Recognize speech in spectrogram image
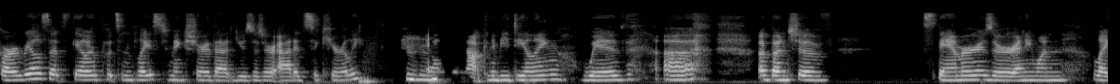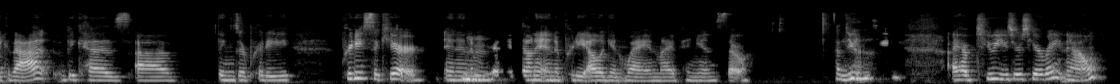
guardrails that Scalar puts in place to make sure that users are added securely. Mm-hmm. And we're not going to be dealing with uh, a bunch of spammers or anyone like that because uh, things are pretty pretty secure and mm-hmm. they've done it in a pretty elegant way in my opinion so as yeah. you can see i have two users here right now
